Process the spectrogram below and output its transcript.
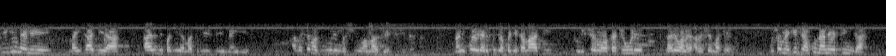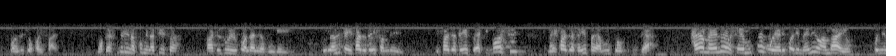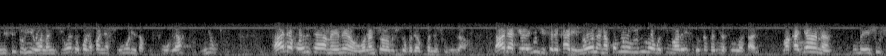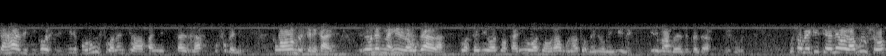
Suala jingine ni mahitaji ya ardhi kwa ajili ya matumizi mengine. Amesema vizuri Mheshimiwa Sita, na ni kweli alikuja kwenye kamati, tulisema wakati ule na leo amesema tena. Mheshimiwa Mwenyekiti, hakuna anayepinga kuanzishwa kwa hifadhi. Mwaka elfu mbili na kumi na tisa bahati nzuri ilikuwa ndani ya bunge hili, tulianzisha hifadhi ya taifa mbili, hifadhi ya taifa ya Kigosi na hifadhi ya taifa ya mto Ugaa. Haya maeneo sehemu kubwa yalikuwa ni maeneo ambayo kwenye misitu hii wananchi wetu walikuwa wanafanya shughuli za kufuga nyuki. Baada ya kuanzisha haya maeneo, wananchi wale wameshindwa kuendelea kufanya shughuli zao. Baada ya kelele nyingi, serikali imeona na kwa moyo mzuri wa Mheshimiwa Rais Dr. Samia Suluhu Hassan, mwaka jana tumeishusha hadhi kikosi ili kuruhusu wananchi wafanye kazi za kufuga nyuki. Tuwaombe serikali lioneni na hili la Ugala, tuwasaidie watu wa Kaliua, watu wa Urambo na watu wa maeneo mengine, ili mambo yaweze kwenda vizuri. Mwenyekiti, eneo la mwisho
